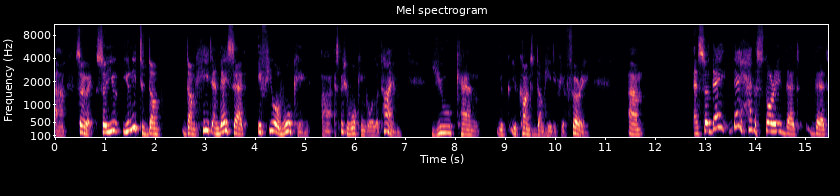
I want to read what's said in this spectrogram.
uh, so anyway, so you you need to dump dump heat, and they said if you are walking, uh, especially walking all the time, you can you you can't dump heat if you're furry. Um, and so they they had a story that that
